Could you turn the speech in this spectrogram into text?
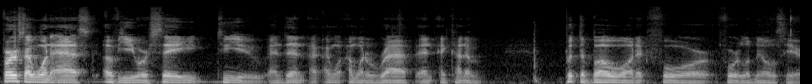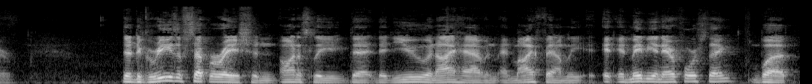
first I want to ask of you or say to you, and then I, I want I want to wrap and, and kind of put the bow on it for for LaMills here. The degrees of separation, honestly, that, that you and I have and, and my family, it, it may be an Air Force thing, but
